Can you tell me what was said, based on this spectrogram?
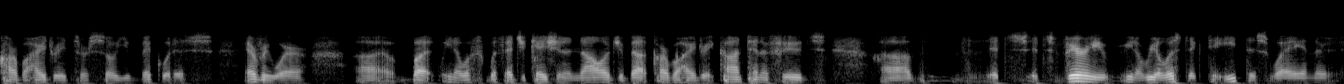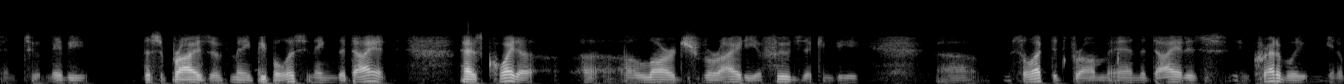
carbohydrates are so ubiquitous everywhere. Uh, but you know, with, with education and knowledge about carbohydrate content of foods, uh, it's it's very you know realistic to eat this way, and there, and to maybe the surprise of many people listening, the diet has quite a a, a large variety of foods that can be uh, selected from, and the diet is incredibly you know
